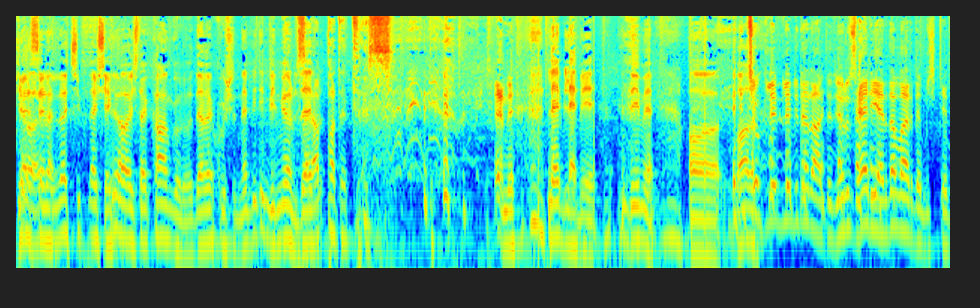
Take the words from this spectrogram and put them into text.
Gel seninle çiftleşek. Ya işte kanguru, deve kuşu ne bileyim bilmiyorum. Mesela Zebra, patates. yani leblebi değil mi? O, vallahi- çok leblebi de rahat ediyoruz. Her yerde var demiş kedi.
